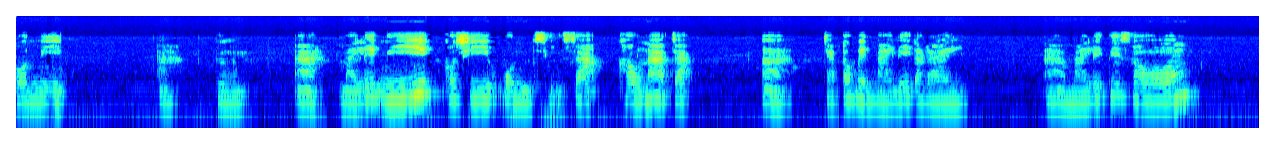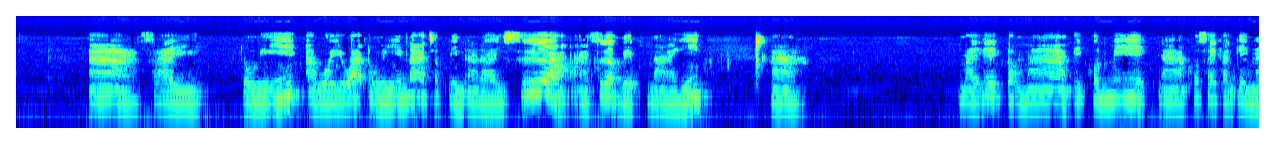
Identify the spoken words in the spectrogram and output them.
ก้อนเมฆอ่าเติมอ่าหมายเลขนี้เขาชี้บนศีรษะเขาน่าจะอ่าจะต้องเป็นหมายเลขอะไรอ่าหมายเลขที่สองอ่าใส่ รงนี้อวัยวะตรงนี้น่าจะเป็นอะไรเสื้ออเสื้อแบบไหนหมายเลขต่อมาที่ก้นเมฆเขาใส่กางเกงใน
